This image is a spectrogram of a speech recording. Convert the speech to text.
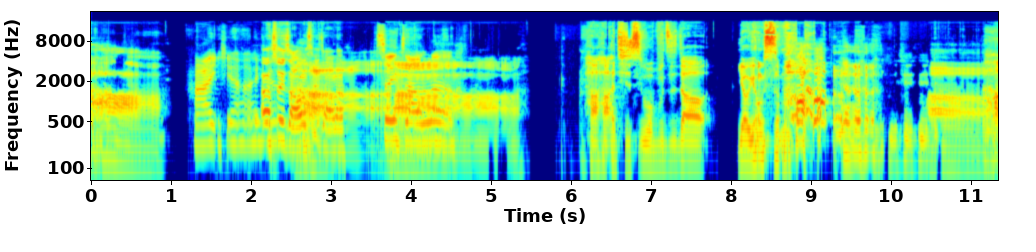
啊哈一下，哈一啊，睡着了睡着了，睡着了。啊！哈哈，其实我不知道要用什么。啊哈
